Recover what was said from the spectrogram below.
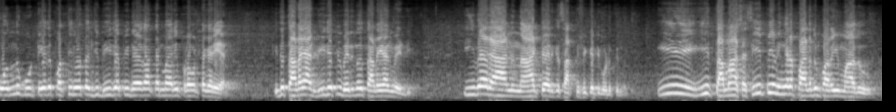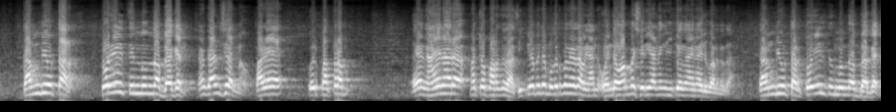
കൊന്നുകൂട്ടിയത് പത്തിരുപത്തഞ്ച് ബി ജെ പി നേതാക്കന്മാരെയും പ്രവർത്തകരെയാണ്. ഇത് തടയാൻ ബി ജെ പി വരുന്നത് തടയാൻ വേണ്ടി. ഇവരാണ് നാട്ടുകാർക്ക് സർട്ടിഫിക്കറ്റ് കൊടുക്കുന്നത്. ഈ ഈ തമാശ സി പി എം ഇങ്ങനെ പലതും പറയും മാധു. കമ്പ്യൂട്ടർ തൊഴിൽ തിന്നുന്ന ബഗൻ. ഞാൻ കാണിച്ചു തരണോ? പഴയ ഒരു പത്രം ഏ നായനാര മറ്റോ പറഞ്ഞതാ? സി പി എമ്മിന്റെ മുതിർന്ന നേതാവ്. ഞാൻ എന്റെ ഓർമ്മ ശരിയാണെങ്കിൽ ഇരിക്കുന്ന നായനാർ പറഞ്ഞതാ. കമ്പ്യൂട്ടർ തൊഴിൽ തിന്നുന്ന ബഗൻ.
